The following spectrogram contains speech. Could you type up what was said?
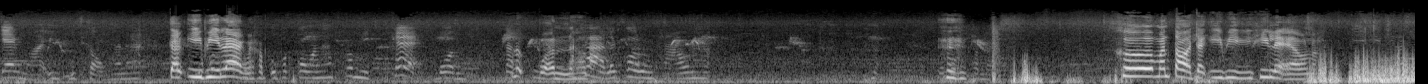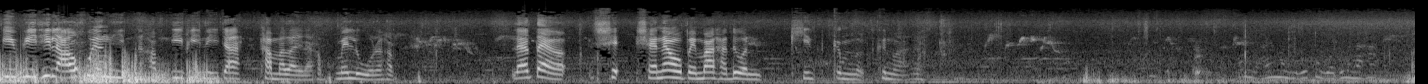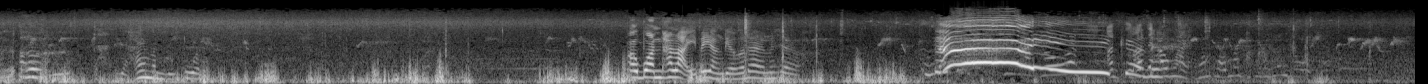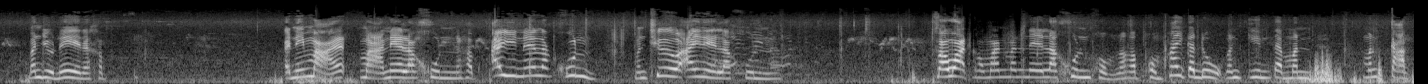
แกล้งหมา EP สองกันนะฮะจาก EP แรกนะครับ อุปกรณ์นะครับก็มีแค่บอลกับลูกบอลนะครับ ผ้าแล้วก็รองเท้านะฮะคือมันต่อจาก EP ที่แล้วนะ EP ที่แล้วเครื่องหินนะครับ EP นี้จะทำอะไรนะครับ ไม่รู้นะครับ แล้วแต่ชแนลเป็นบ้าทัดดวนคิดกำหนดขึ้นมานะอย่าให้มันรู้ตัวด้วยนะฮะ อย่าให้มันรู้ตัวเลยเอาบอลถลายไปอย่างเดียวก็ได้ไม่ใช่เหรอเกิดจะเอาใหม่นะเพราะมันอยู่นี่นะครับ อันนี้หมาหมาเนรคุณนะครับ ไอเนรคุณ มันชื่อว่าไอเนรคุณนะประวัติของมันมันเนรคุณผมนะครับ ผมให้กระดูกมันกินแต่มันมันกัด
